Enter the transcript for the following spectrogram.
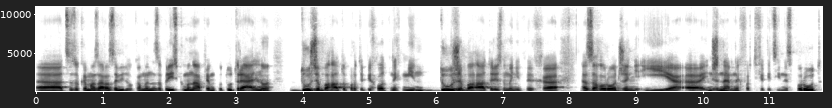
Е, це зокрема зараз за відгуками на запорізькому напрямку. Тут реально дуже багато протипіхотних мін, дуже багато різноманітних е, загороджень і е, інженерних фортифікаційних споруд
